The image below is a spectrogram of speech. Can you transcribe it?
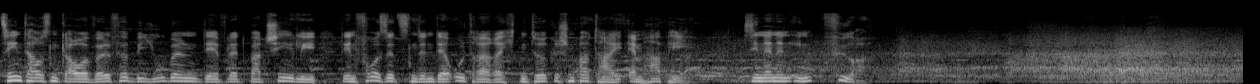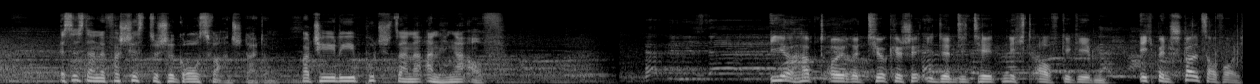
10.000 graue Wölfe bejubeln Devlet Bahçeli, den Vorsitzenden der ultrarechten türkischen Partei MHP. Sie nennen ihn Führer. Es ist eine faschistische Großveranstaltung. Bahçeli putscht seine Anhänger auf. Ihr habt eure türkische Identität nicht aufgegeben. Ich bin stolz auf euch.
